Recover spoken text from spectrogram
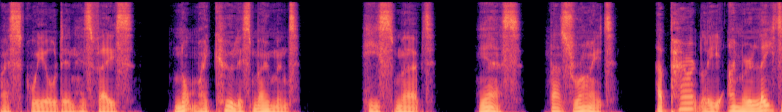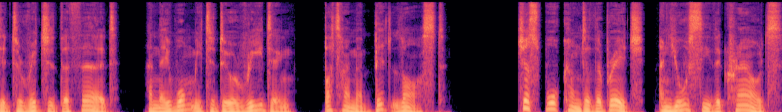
I squealed in his face. Not my coolest moment. He smirked. Yes, that's right. Apparently I'm related to Richard III, and they want me to do a reading, but I'm a bit lost. Just walk under the bridge and you'll see the crowds,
